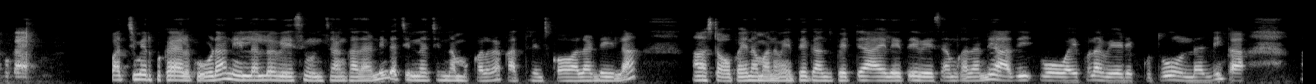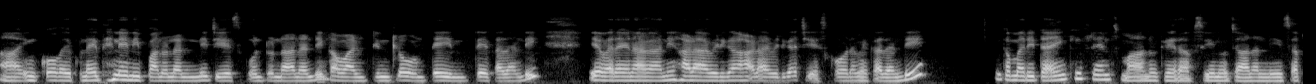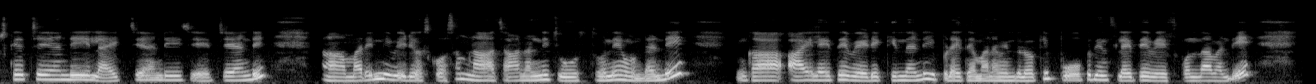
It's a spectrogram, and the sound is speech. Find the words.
పచ్చిమిరపకాయలు కూడా నీళ్ళల్లో వేసి ఉంచాం కదండి. ఇంకా చిన్న చిన్న ముక్కలుగా కత్తిరించుకోవాలండి ఇలా. ఆ స్టవ్ పైన మనం అయితే గంజి పెట్టి ఆయిల్ అయితే వేసాం కదండి. అది ఓ వైపున వేడెక్కుతూ ఉందండి ఇంకా ఇంకోవైపునైతే ఇంకో నేను ఈ పనులన్నీ చేసుకుంటున్నానండి. ఇంకా వంటింట్లో ఉంటే ఇంతే కదండి. ఎవరైనా కానీ హడావిడిగా హడావిడిగా చేసుకోవడమే కదండి. ఇంకా మరి thank you friends Manu care of Seenu ఛానల్ని సబ్స్క్రైబ్ చేయండి లైక్ చేయండి షేర్ చేయండి. మరిన్ని వీడియోస్ కోసం నా ఛానల్ని చూస్తూనే ఉండండి. ఇంకా ఆయిల్ అయితే వేడెక్కిందండి. ఇప్పుడైతే మనం ఇందులోకి పోపు దినుసులు అయితే వేసుకుందామండి.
